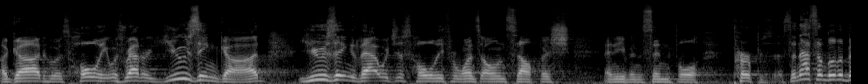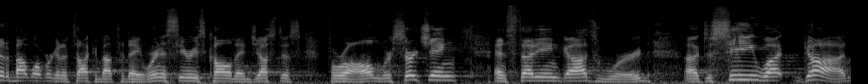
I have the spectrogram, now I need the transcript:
a God who is holy. It was rather using God, using that which is holy for one's own selfish and even sinful purposes. And that's a little bit about what we're going to talk about today. We're in a series called And Justice for All, and we're searching and studying God's Word uh, to see what God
